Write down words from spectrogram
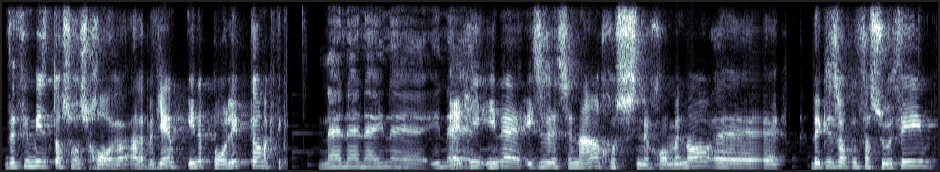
δεν θυμίζει τόσο ως χώρο αλλά παιδιά είναι πολύ τρομακτικά ναι, ναι, ναι, είναι... είναι... Έχει, είναι είσαι σε ένα άγχος συνεχόμενο, ε, δεν ξέρεις από πού θα σου έρθει.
